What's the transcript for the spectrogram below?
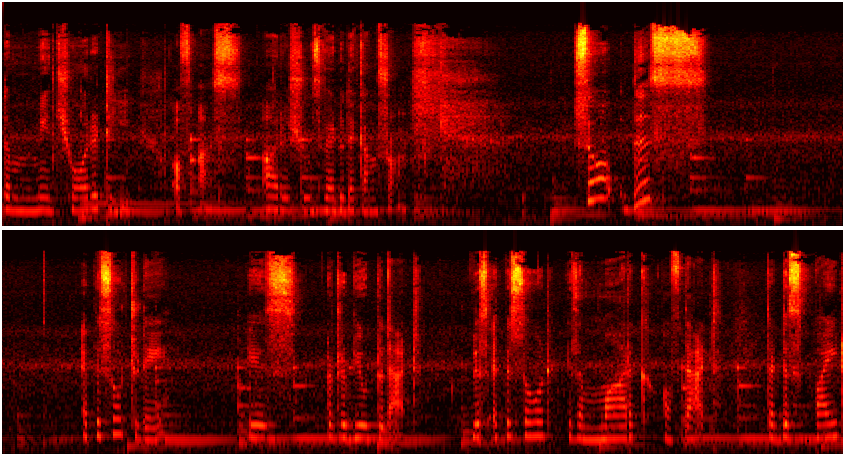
the majority of us, our issues, where do they come from? So, this episode today is a tribute to that. This episode is a mark of that that despite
